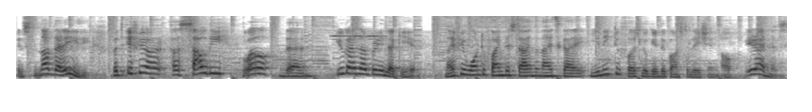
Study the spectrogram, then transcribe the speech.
it's not that easy. But if you are a Saudi, well then you guys are pretty lucky here. Now if you want to find the star in the night sky, you need to first locate the constellation of Eridanus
